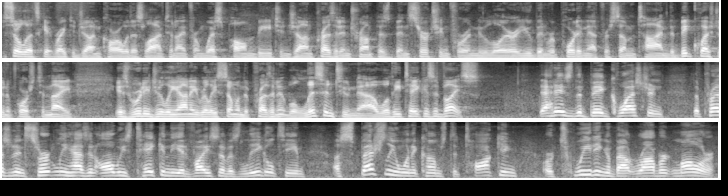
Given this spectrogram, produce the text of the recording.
So let's get right to John Karl with us live tonight from West Palm Beach. And John, President Trump has been searching for a new lawyer. You've been reporting that for some time. The big question, of course, tonight is Rudy Giuliani really someone the president will listen to now? Will he take his advice? That is the big question. The president certainly hasn't always taken the advice of his legal team, especially when it comes to talking or tweeting about Robert Mueller.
